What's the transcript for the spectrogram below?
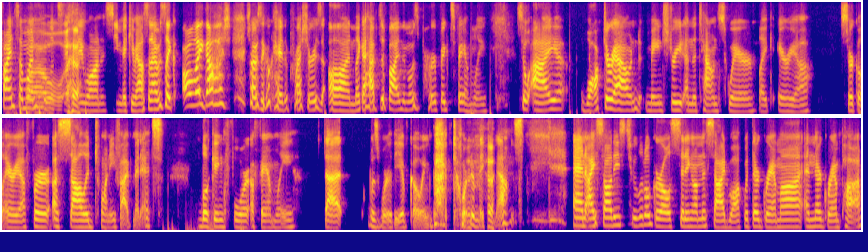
find someone who looks like they want to see mickey mouse and i was like oh my gosh. So i was like okay the pressure is on. Like i have to find the most perfect family. So i walked around main street and the town square like area circle area for a solid 25 minutes looking for a family that was worthy of going back door to Mickey Mouse. And I saw these two little girls sitting on the sidewalk with their grandma and their grandpa,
